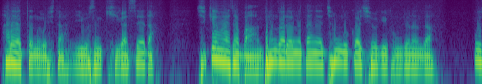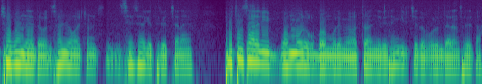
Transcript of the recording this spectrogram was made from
하려였던 곳이다. 이곳은 기가 세다. 쉽게 말해서 마음 평가령의 땅에 천국과 지옥이 공존한다. 뭐 저번에도 설명을 좀 세세하게 드렸잖아요. 보통 사람이 멋모르고 멋모르면 어떠한 일이 생길지도 모른다는 소리다.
